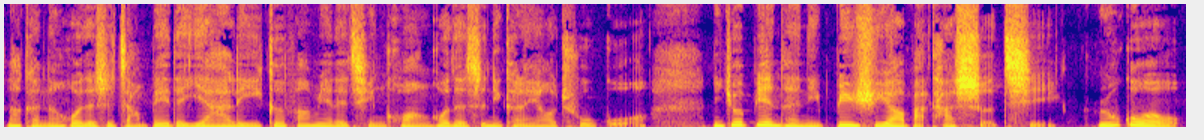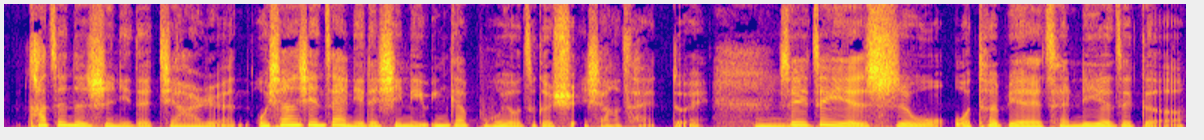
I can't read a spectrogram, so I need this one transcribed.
那可能或者是长辈的压力各方面的情况，或者是你可能要出国，你就变成你必须要把它舍弃。如果他真的是你的家人，我相信在你的心里应该不会有这个选项才对。嗯，所以这也是我我特别成立了这个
